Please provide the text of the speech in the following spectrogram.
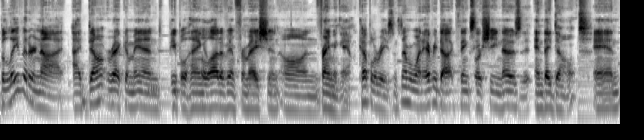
Believe it or not, I don't recommend people hang a lot of information on Framingham. A couple of reasons. Number one, every doc thinks or she knows it, and they don't. And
